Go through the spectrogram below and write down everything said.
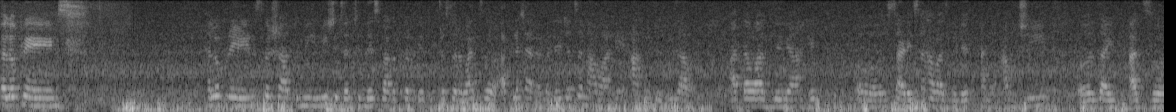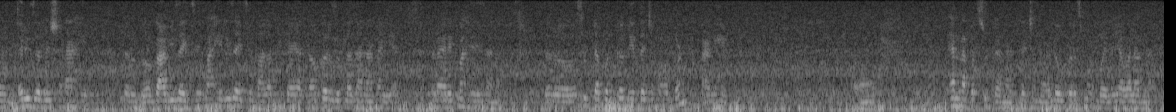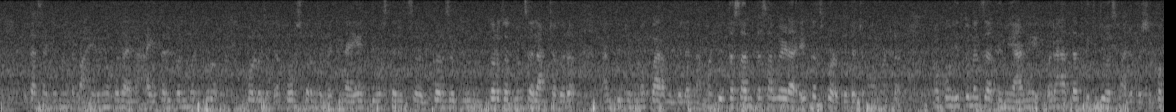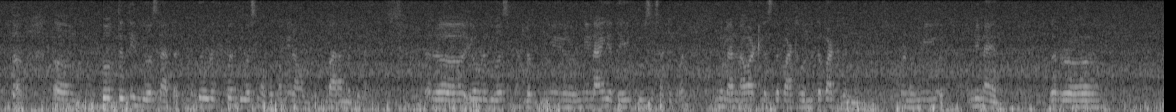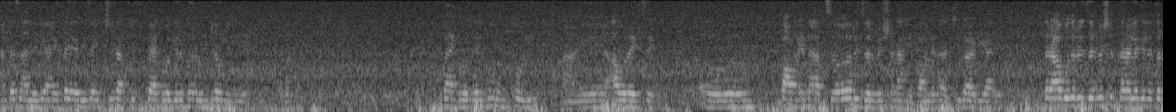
Hello friends hello friends कशा आहात तुम्ही? मी शीतल शिंदे. स्वागत करते तुमच्या सर्वांचं आपल्या चॅनलमध्ये ज्याचं नाव आहे आम्ही दोघी जाव. आता वाजलेले आहेत साडेसहा वाजलेले आहेत आणि आमची जाई आज रिझर्वेशन आहे. तर गावी जायचं आहे माहेरी जायचं आहे मला. मी काय आता कर्जतला जाणार नाही आहे डायरेक्ट माहेरी जाणार. तर सुट्ट्या पण कमी आहेत त्याच्यामुळं पण. आणि ह्यांना पण सुट्ट्या नाहीत त्याच्यामुळे लवकरच मुंबईला यावं लागणार. त्यासाठी म्हटलं बाहेर नको जायला. आई तरी पण भरपूर बोलत होत्या कोर्स करत होत्या की नाही एक दिवस तरी चल कर्जतून कर्जतून चल आमच्या आणि तिथून मग बारामतीला जा. मग ते तसा तसा वेळा एकच पडतो. त्याच्यामुळे म्हटलं नको इथूनच जाते मी. आणि राहतात किती दिवस माझ्यापाशी? फक्त दोन ते तीन दिवस राहतात. मग तेवढे पण दिवस नको कमी राहू बारामतीला? तर एवढे दिवस म्हटलं मी मी नाही येते एक दिवसासाठी पण मुलांना वाटलंच तर पाठवलं तर पाठवेन. मी पण मी मी नाही येत. तर आता झालेली आहे तयारी जायची. रात्रीच बॅग वगैरे भरून ठेवलेली आहे. बॅग वगैरे भरून ठेवली आणि आवरायचं आहे पावणे दहाचं रिझर्वेशन आहे. पावणे दहाची गाडी आहे. तर अगोदर रिझर्वेशन करायला गेले तर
